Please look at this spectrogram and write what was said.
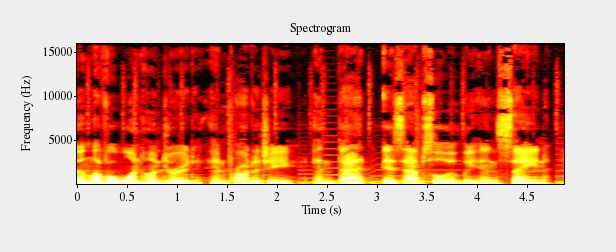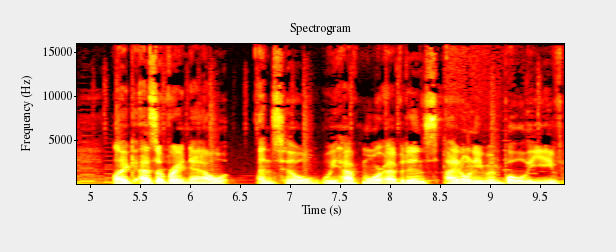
than level 100 in Prodigy, and that is absolutely insane. Like, as of right now, until we have more evidence, I don't even believe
